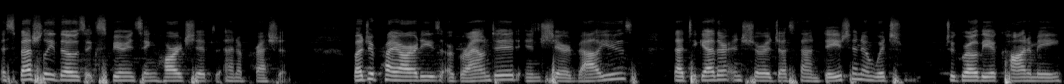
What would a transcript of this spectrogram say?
especially those experiencing hardships and oppression. Budget priorities are grounded in shared values that together ensure a just foundation in which to grow the economy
